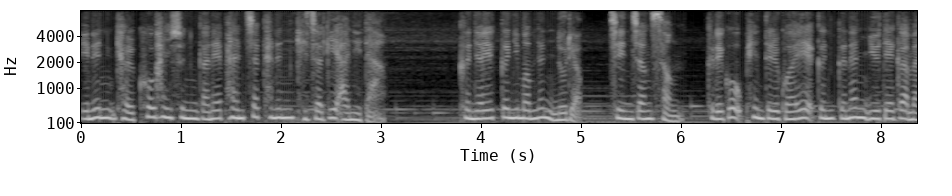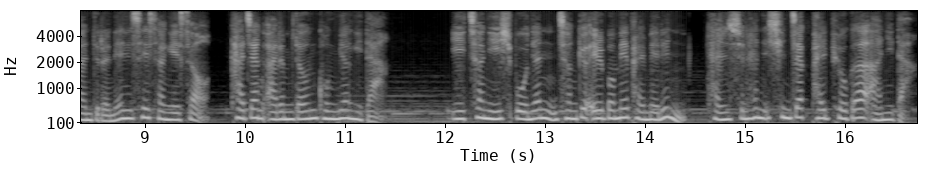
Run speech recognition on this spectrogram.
이는 결코 한순간에 반짝하는 기적이 아니다. 그녀의 끊임없는 노력, 진정성, 그리고 팬들과의 끈끈한 유대가 만들어낸 세상에서 가장 아름다운 공명이다. 2025년 정규 앨범의 발매는 단순한 신작 발표가 아니다.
